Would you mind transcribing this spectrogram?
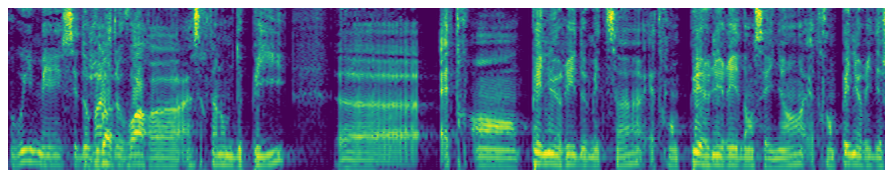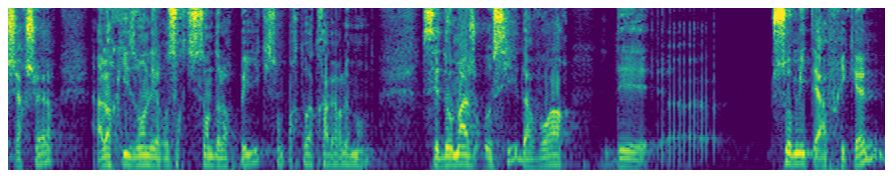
Oui, mais c'est dommage de voir euh, un certain nombre de pays euh, être en pénurie de médecins, être en pénurie d'enseignants, être en pénurie de chercheurs, alors qu'ils ont les ressortissants de leur pays qui sont partout à travers le monde. C'est dommage aussi d'avoir des euh, sommités africaines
